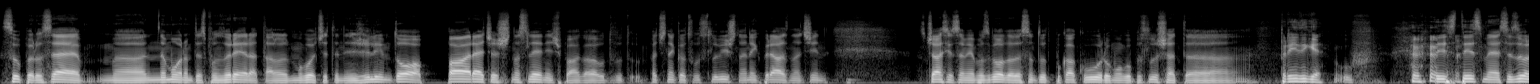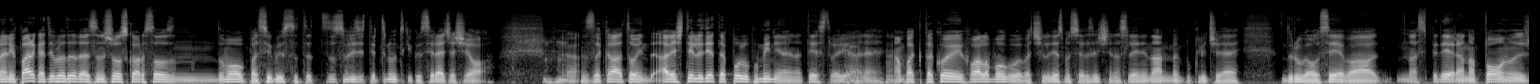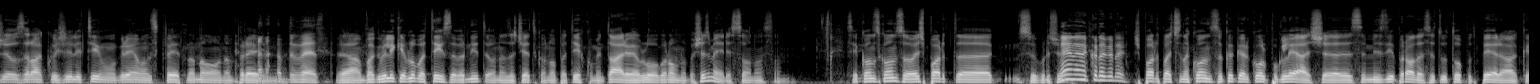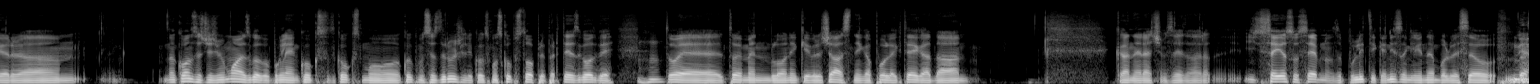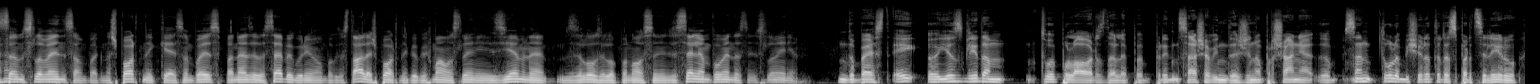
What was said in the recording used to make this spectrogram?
Super, vse, m, ne morem te sponzorirati, ali mogoče te ne želim to, pa rečeš naslednjič, pa ga od- od- pač nekaj odsloviš na nek prijazen način. Včasih se mi je pa zgodilo, da sem tudi po kakšno uro mogel poslušati. Uh, Pridige. Uf. Tisti tis me je sezul, enih parkrat je bilo to, da sem šel skoraj sozen domov, pa si v bistvu, to so bili ti trenutki, ko si rečeš, jo, Ja. zakaj to. In, a veš, ti ljudje te pol upominjajo na te stvari. Ja, ja. Ampak takoj, hvala Bogu, pač ljudje smo se različni, naslednji dan me pokliče ej, druga oseba, nas pedera na polno, že v zraku, že letimo, gremo spet na novo naprej. In, ja, ampak veliko je bilo pa teh zavrnitev na začetku, no pa teh komentarjev je bilo ogromno, pa še zmeraj so. No, sem. Se konc koncev, veš, šport, uh, se vprašuje. Ne, ne, kar gre. Šport pač na koncu, kakorkoli pogledaš, eh, se mi zdi prav, da se tudi to podpira. Ker um, na koncu, če že mojo zgodbo pogledam, koliko, koliko, smo, koliko smo se združili, koliko smo skupaj stopili pri tej zgodbi, Mhm. to je, to je meni bilo nekaj veličastnega. Poleg tega, da. Kaj ne rečem, zdaj, da, vse jaz osebno za politike nisem bil najbolj vesel, da Ja. sem slovenc, ampak na športnike sem pa jaz, pa ne za sebe govorim, ampak za ostale športnike, ki jih imamo v Sloveniji, izjemne, zelo, zelo ponosen in z veseljem povem, da sem iz Slovenije. The best. Ej, eh, jaz gledam tvoj polover zdaj, le, Saša, vidim, da je že na vprašanje. Eh, Sam tole bi še rad razparceliral.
